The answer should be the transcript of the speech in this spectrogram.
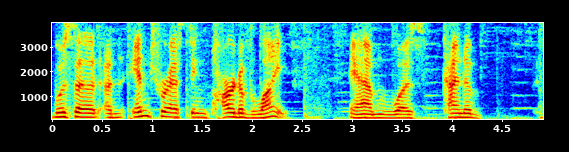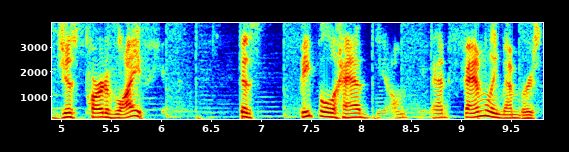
was a, an interesting part of life and was kind of just part of life because people had you know had family members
